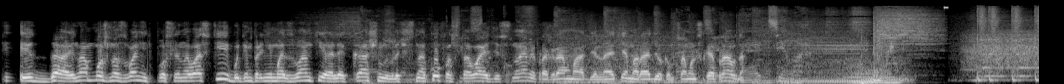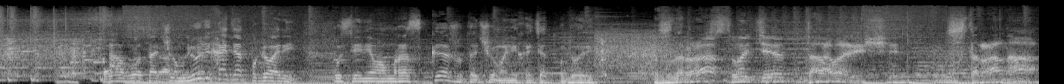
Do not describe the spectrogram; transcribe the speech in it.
И да, и нам можно звонить после новостей. Будем принимать звонки. Олег Кашин, Игорь Чесноков. Оставайтесь с нами. Программа «Отдельная тема». Радио «Комсомольская правда». Тема. А вот о чем люди хотят поговорить, пусть они вам расскажут, о чем они хотят поговорить. Здравствуйте, товарищи! Страна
